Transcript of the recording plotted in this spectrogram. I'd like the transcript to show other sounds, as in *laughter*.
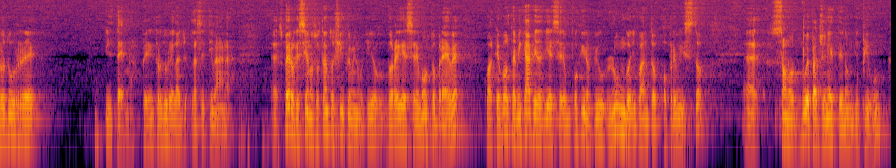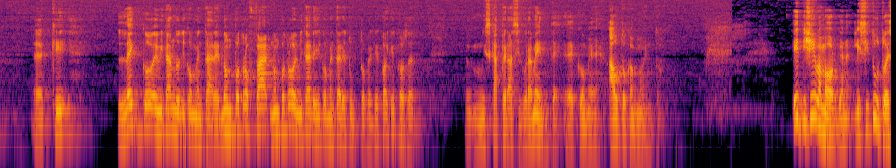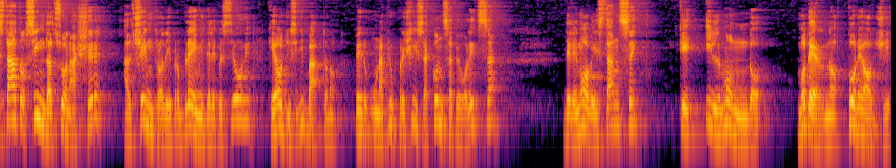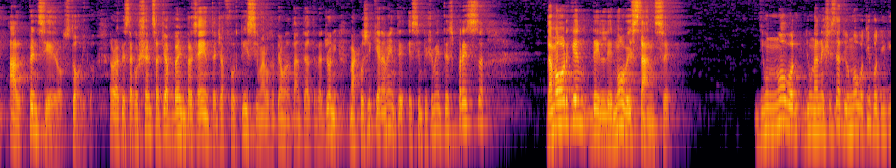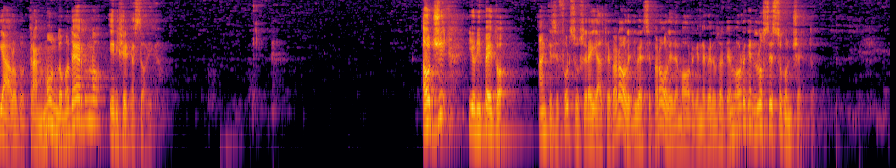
introdurre il tema, per introdurre la, la settimana. Eh, spero che siano soltanto 5 minuti, io vorrei essere molto breve, qualche volta mi capita di essere un pochino più lungo di quanto ho previsto, eh, sono due paginette, non di più, eh, che leggo evitando di commentare. Non potrò, non potrò evitare di commentare tutto perché qualche cosa mi scapperà sicuramente eh, come autocommento. E diceva Morgan, l'istituto è stato sin dal suo nascere al centro dei problemi e delle questioni che oggi si dibattono per una più precisa consapevolezza delle nuove istanze che il mondo moderno pone oggi al pensiero storico. Allora questa coscienza già ben presente, già fortissima, lo sappiamo da tante altre ragioni, ma così chiaramente e semplicemente espressa da Morgan delle nuove istanze, di, un nuovo, di una necessità di un nuovo tipo di dialogo tra mondo moderno e ricerca storica. Oggi io ripeto, anche se forse userei altre parole, diverse parole da Morgan, da quelle usate da Morgan, lo stesso concetto.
